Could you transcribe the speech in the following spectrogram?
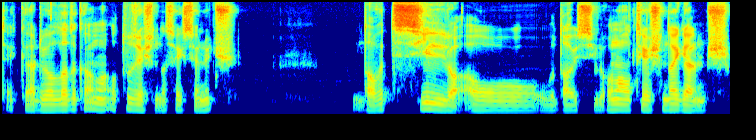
Tekrar yolladık ama 30 yaşında 83. David Silva. Oo, David Silva 16 yaşında gelmiş.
